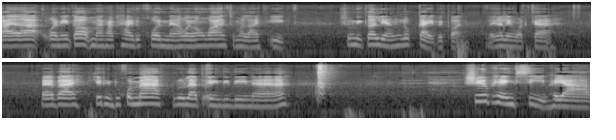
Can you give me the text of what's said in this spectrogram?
ไปละ วันนี้ก็มาทักทายทุกคนนะ ไว้ว่างๆจะมาไลฟ์อีก ช่วงนี้ก็เลี้ยงลูกไก่ไปก่อน แล้วก็เลี้ยงวัดกาบายบาย คิดถึงทุกคนมาก ดูแลตัวเองดีๆนะ ชื่อเพลงสี่พยาง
